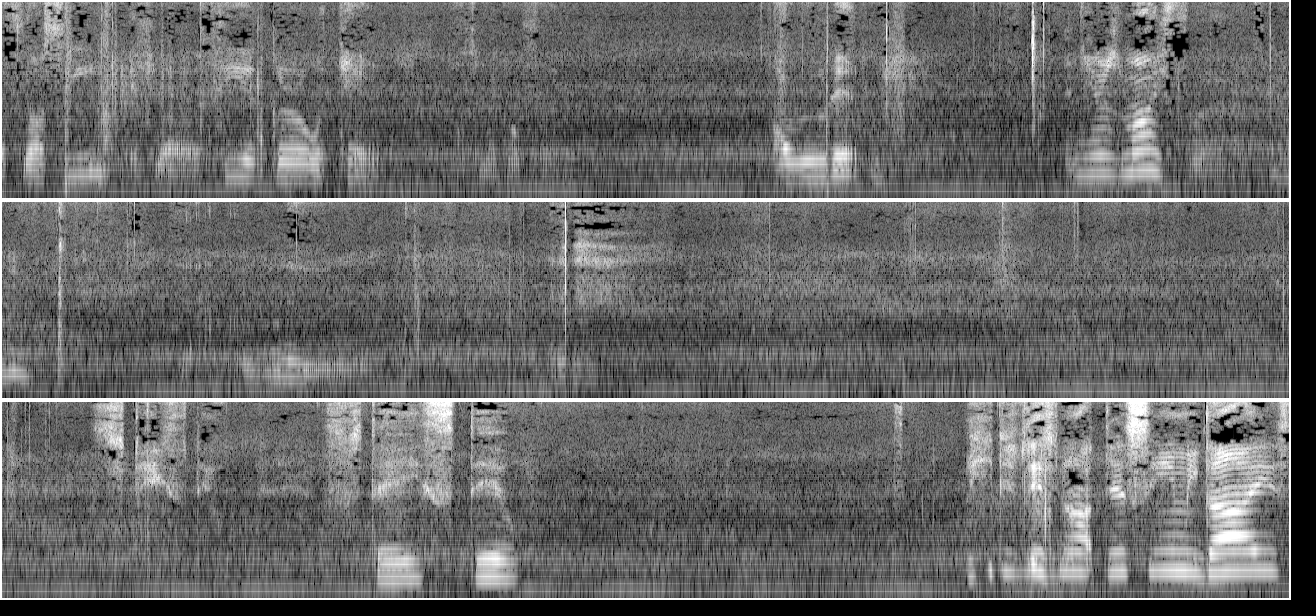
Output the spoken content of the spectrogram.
If y'all see, if y'all see a girl with hair, that's my girlfriend. I wrote it. And here's my friend, Luke. Yeah, Luke. Stay still. Stay still. He did not just see me, guys.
